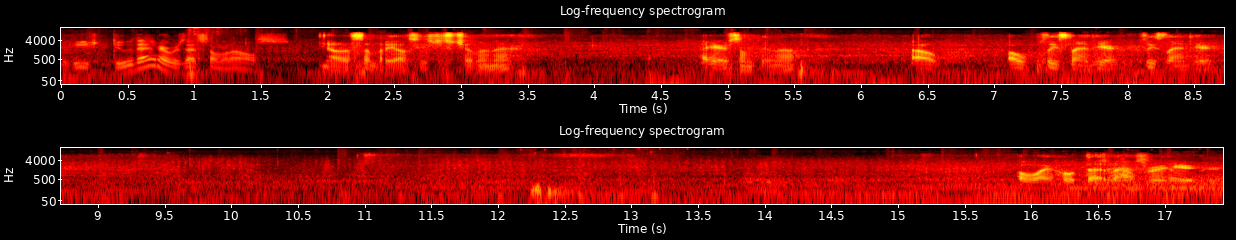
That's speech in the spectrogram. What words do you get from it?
Did he do that, or was that someone else? no, that's somebody else. He's just chilling there. I hear something though. Oh, oh, please land here. Please land here. Oh, I hope that There's lands right here.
